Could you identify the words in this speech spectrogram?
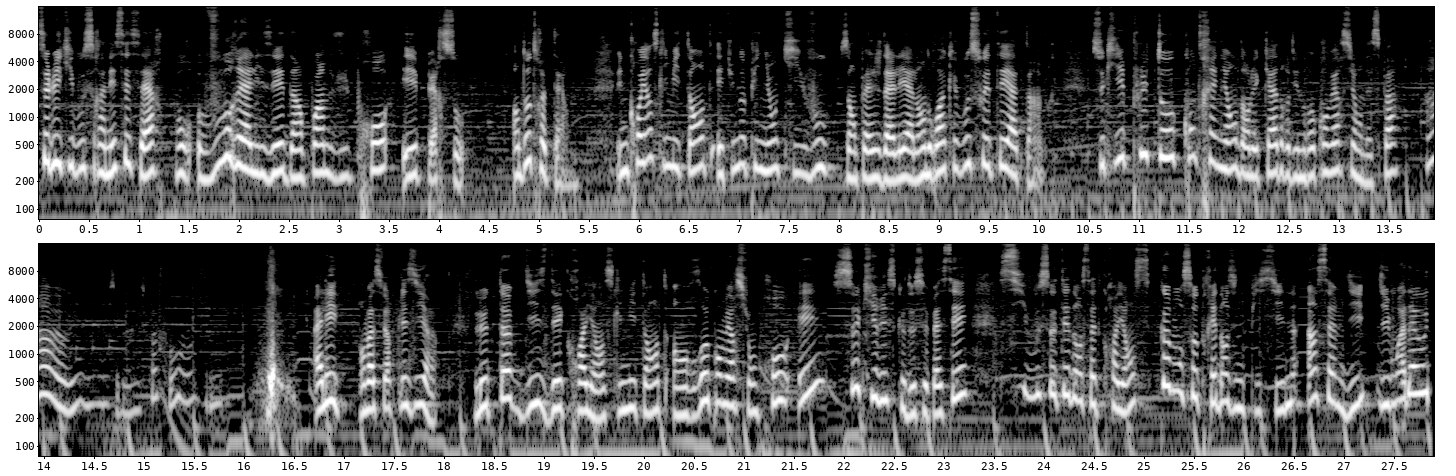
celui qui vous sera nécessaire pour vous réaliser d'un point de vue pro et perso. En d'autres termes, une croyance limitante est une opinion qui vous empêche d'aller à l'endroit que vous souhaitez atteindre, ce qui est plutôt contraignant dans le cadre d'une reconversion, n'est-ce pas? Ah bah oui, c'est pas, faux. Hein. Allez, on va se faire plaisir. Le top 10 des croyances limitantes en reconversion pro et ce qui risque de se passer si vous sautez dans cette croyance comme on sauterait dans une piscine un samedi du mois d'août.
